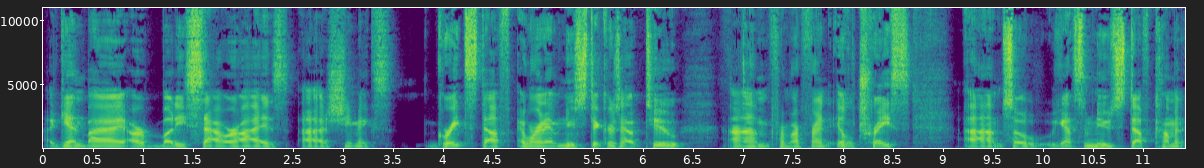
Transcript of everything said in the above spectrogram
again by our buddy Sour Eyes. Uh, she makes great stuff, and we're gonna have new stickers out too um, from our friend Ill Trace. Um, so we got some new stuff coming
